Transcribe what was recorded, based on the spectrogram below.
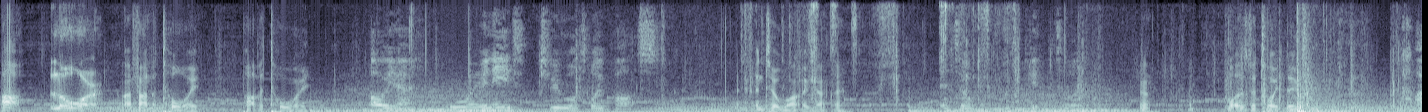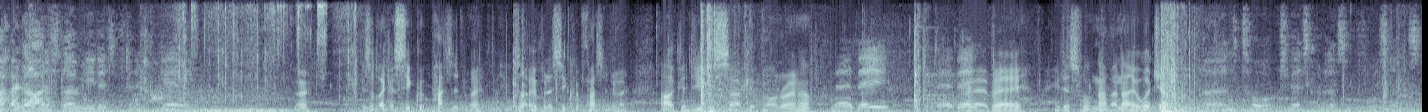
Ah, oh, lore. I found a toy. Part of a toy. Oh, yeah. We need two more toy parts Until what exactly? until we complete the toy. What does the toy do? I don't know, I just know we need it to finish the game. No? Is it like a secret passageway? Does it open a secret passageway? I could use a circuit board right now. Maybe. Maybe. Maybe. You just will never know, would you? Uh, the torch here kind of looks important.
